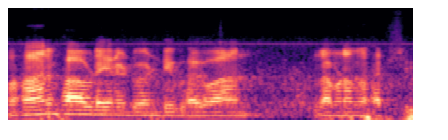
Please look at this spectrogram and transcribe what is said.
మహానుభావుడైనటువంటి భగవాన్ రమణ మహర్షి.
